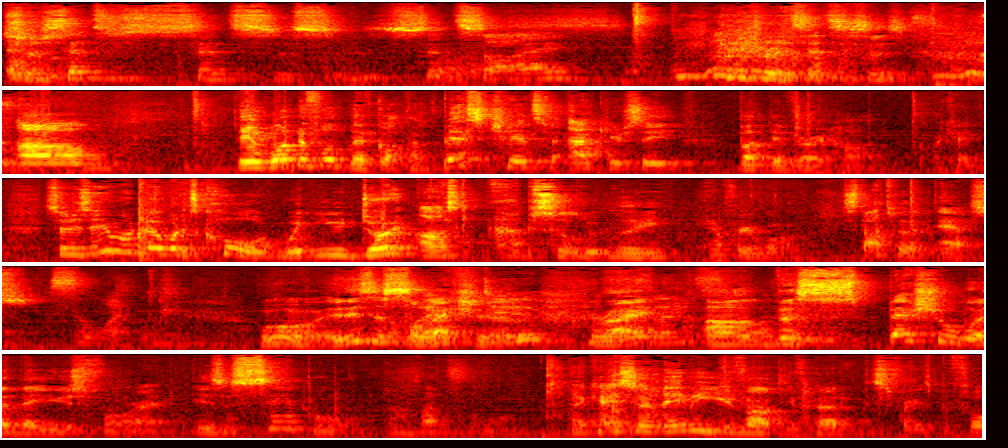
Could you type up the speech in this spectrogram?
So census, censuses, censi, censuses. Um, they're wonderful. They've got the best chance for accuracy, but they're very hard. Okay. So does anyone know what it's called when you don't ask absolutely everyone? It starts with an S. Select. Ooh, it is a selection, Selective. right? Um, the special word they use for it is a sample. Oh, that's the one. Okay, so maybe you've um, you've heard of this phrase before.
